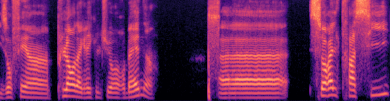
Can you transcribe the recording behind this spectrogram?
Ils ont fait un plan d'agriculture urbaine. Euh, Sorel Tracy,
